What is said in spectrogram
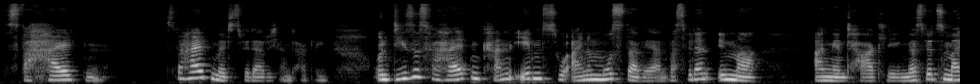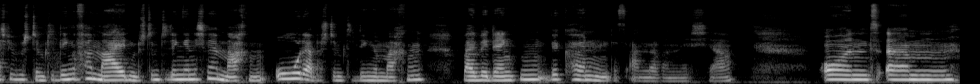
das Verhalten. Das Verhalten, welches wir dadurch an den Tag legen. Und dieses Verhalten kann eben zu einem Muster werden, was wir dann immer an den Tag legen. Dass wir zum Beispiel bestimmte Dinge vermeiden, bestimmte Dinge nicht mehr machen oder bestimmte Dinge machen, weil wir denken, wir können das andere nicht, ja. Und ähm,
